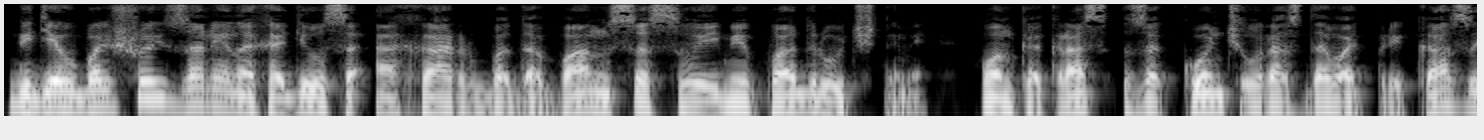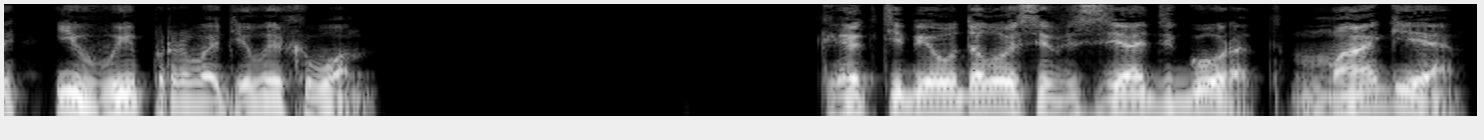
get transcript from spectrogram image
где в большой зале находился Ахар Бадабан со своими подручными. Он как раз закончил раздавать приказы и выпроводил их вон. «Как тебе удалось взять город? Магия?» —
